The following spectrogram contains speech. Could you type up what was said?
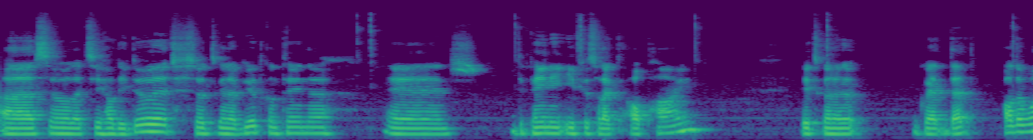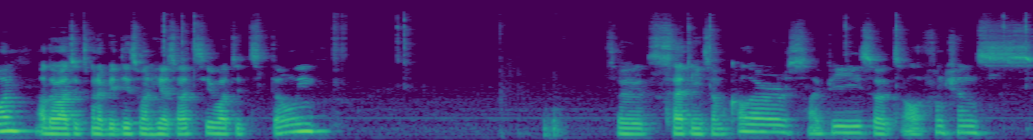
Uh, so let's see how they do it. So it's going to build container and depending if you select alpine it's going to get that other one. Otherwise it's going to be this one here. So let's see what it's doing. So it's setting some colors ip so it's all functions.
